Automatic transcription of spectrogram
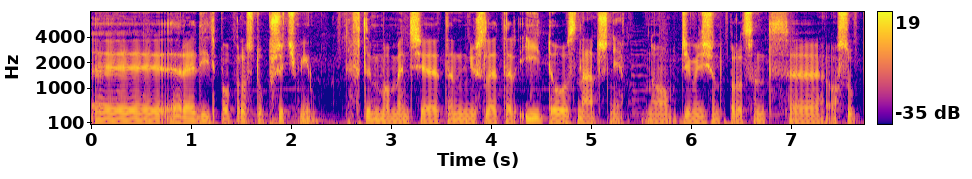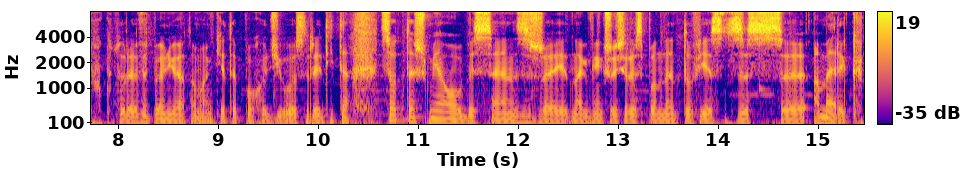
yy, Reddit po prostu przyćmił w tym momencie ten newsletter i to znacznie. No, 90% e, osób, które wypełniła tą ankietę pochodziło z Reddita, co też miałoby sens, że jednak większość respondentów jest z Ameryk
